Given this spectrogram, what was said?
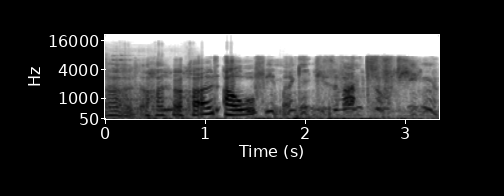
Halt, halt auf, immer gegen diese Wand zu fliegen.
